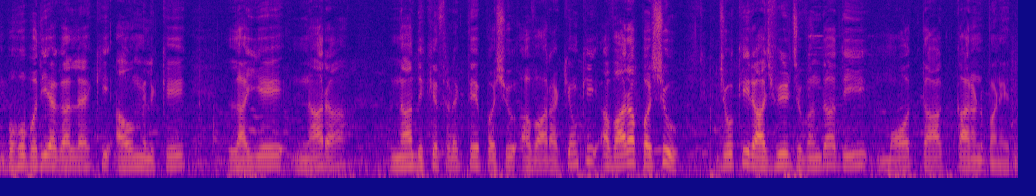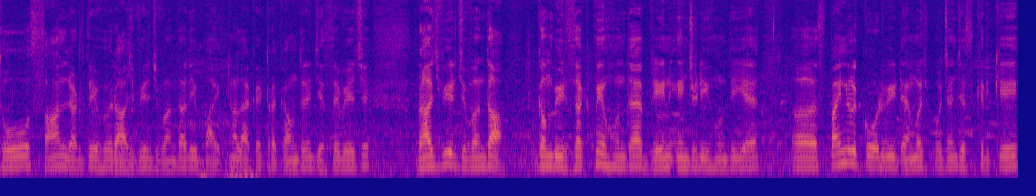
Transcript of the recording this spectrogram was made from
ਬਹੁਤ ਵਧੀਆ ਗੱਲ ਹੈ ਕਿ ਆਓ ਮਿਲ ਕੇ ਲਾਈਏ ਨਾਰਾ। ਨਾ ਦਿਖੇ ਸੜਕ ਤੇ ਪਸ਼ੂ ਆਵਾਰਾ, ਕਿਉਂਕਿ ਆਵਾਰਾ ਪਸ਼ੂ ਜੋ ਕਿ ਰਾਜਵੀਰ ਜਵੰਦਾ ਦੀ ਮੌਤ ਦਾ ਕਾਰਨ ਬਣੇ। ਦੋ ਸਾਲ ਲੜਦੇ ਹੋਏ ਰਾਜਵੀਰ ਜਵੰਦਾ ਦੀ ਬਾਈਕ ਨਾਲ ਆ ਕੇ ਟਰੱਕ ਆਉਂਦੇ ਨੇ, ਜਿਸ ਦੇ ਵਿੱਚ ਰਾਜਵੀਰ ਜਵੰਦਾ ਗੰਭੀਰ ਜ਼ਖਮੀ ਹੁੰਦਾ ਹੈ, ਬ੍ਰੇਨ ਇੰਜਰੀ ਹੁੰਦੀ ਹੈ ਸਪਾਈਨਲ ਕੋਡ ਵੀ ਡੈਮੇਜ ਹੋ ਜਾਂਦਾ ਜਿਸ ਕਰਕੇ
